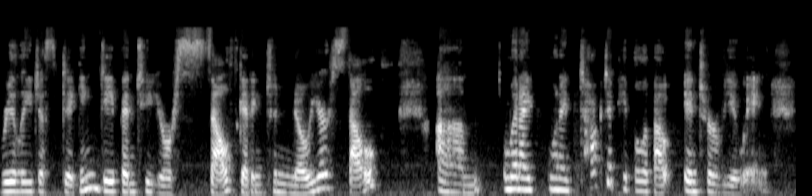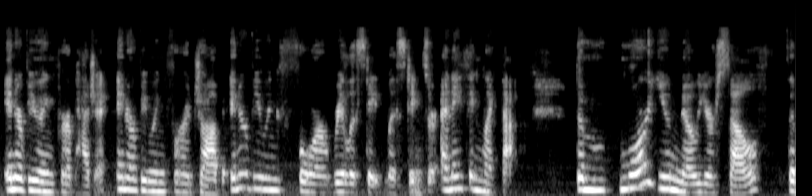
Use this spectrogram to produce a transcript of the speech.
really just digging deep into yourself, getting to know yourself. Um, when I when I talk to people about interviewing, interviewing for a pageant, interviewing for a job, interviewing for real estate listings or anything like that, the more you know yourself, the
